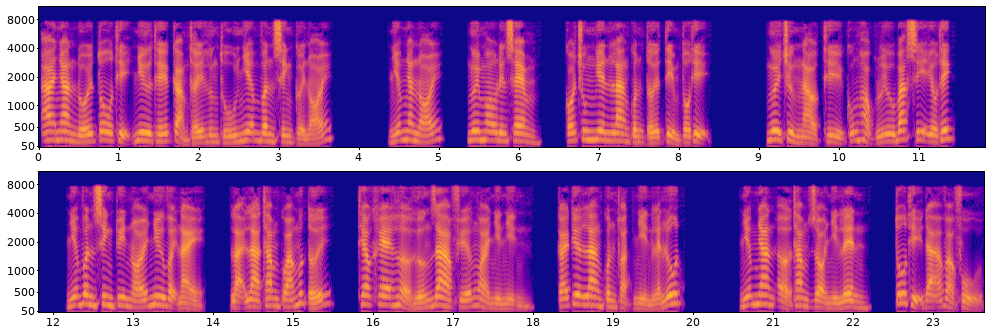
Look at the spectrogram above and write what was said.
A nhan đối tô thị như thế cảm thấy hứng thú nhiễm vân sinh cười nói. Nhiễm nhan nói, ngươi mau đến xem, có trung niên lang quân tới tìm tô thị. Ngươi chừng nào thì cũng học lưu bác sĩ yêu thích. Nhiễm vân sinh tuy nói như vậy này, lại là thăm quá mức tới, theo khe hở hướng ra phía ngoài nhìn nhìn, cái kia lang quân thoạt nhìn lén lút. Nhiễm nhan ở thăm dò nhìn lên, tô thị đã vào phủ,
